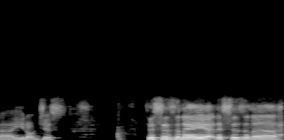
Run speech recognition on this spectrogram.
Uh, you don't just this isn't a this isn't a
